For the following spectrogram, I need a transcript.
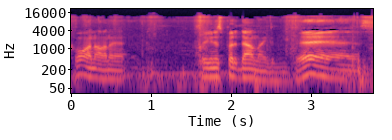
coin on it. So you can just put it down like this.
